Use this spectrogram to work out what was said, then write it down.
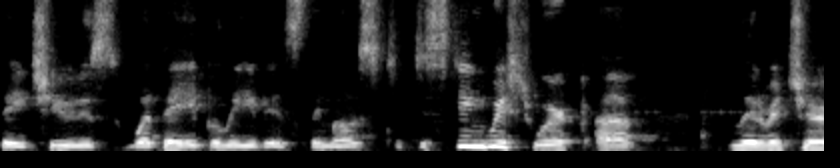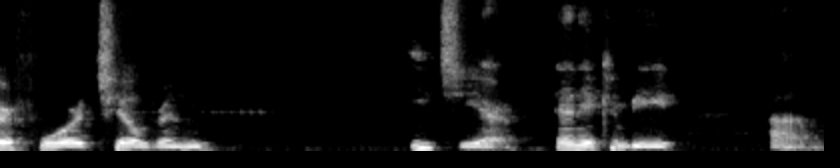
They choose what they believe is the most distinguished work of literature for children each year. And it can be um,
